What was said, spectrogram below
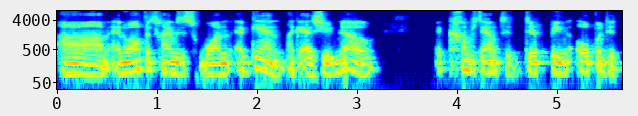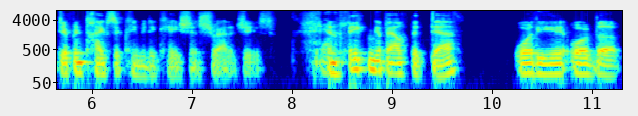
um, and oftentimes it's one again like as you know it comes down to diff- being open to different types of communication strategies yeah. and thinking about the death or the or the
